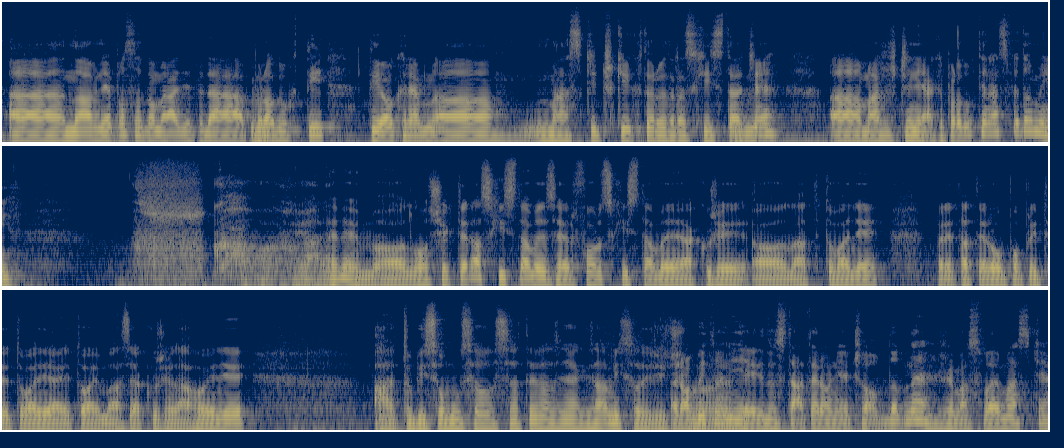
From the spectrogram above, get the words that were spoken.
Uh, no a v neposlednom rade teda produkty. Ty okrem uh, mastičky, ktorú teraz chystáte, uh, máš ešte nejaké produkty na svedomí? Ja neviem, no však teraz chystáme z Air Force, chystáme akože na tetovanie, pre taterov popri tetovaní a je to aj mas akože na hojenie. Ale to by som musel sa teraz nejak zamyslieť, že čo Robí tu niekto s Taterou niečo obdobné? Že má svoje maste?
